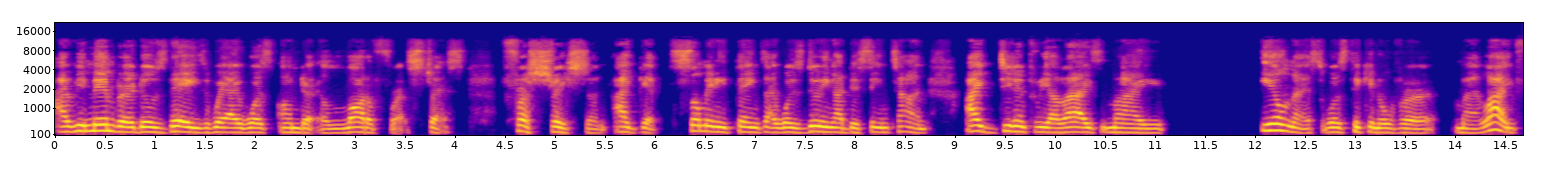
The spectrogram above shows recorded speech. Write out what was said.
I remember those days where I was under a lot of stress, frustration. I get so many things I was doing at the same time. I didn't realize my illness was taking over my life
